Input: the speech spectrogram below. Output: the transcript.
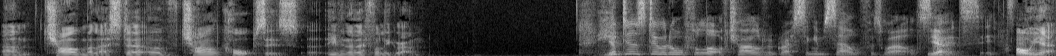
um, child molester of child corpses, uh, even though they're fully grown. He Yep. does do an awful lot of child regressing himself as well. So Yeah. it's it's Oh yeah,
